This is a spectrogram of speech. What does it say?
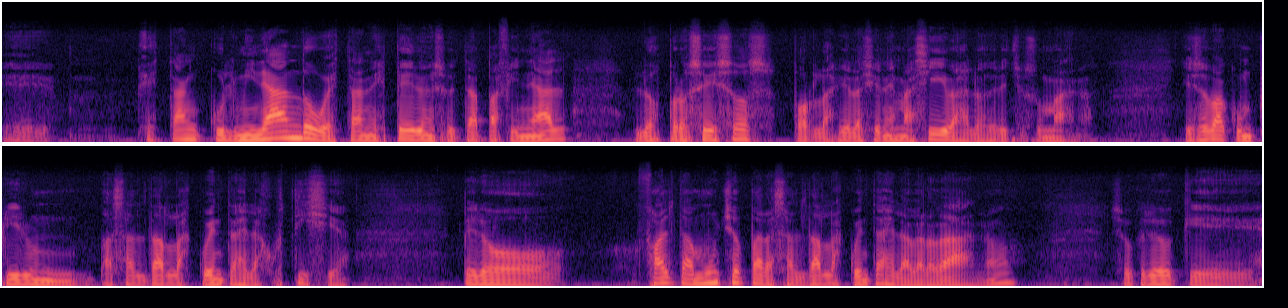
Eh, están culminando o están, espero, en su etapa final los procesos por las violaciones masivas a los derechos humanos. Y eso va a cumplir un, va a saldar las cuentas de la justicia. Pero falta mucho para saldar las cuentas de la verdad, ¿no? Yo creo que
